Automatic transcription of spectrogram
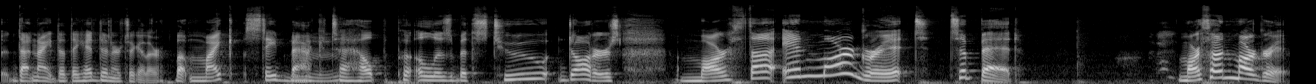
that night that they had dinner together, but Mike stayed back mm-hmm. to help put Elizabeth's two daughters, Martha and Margaret, to bed. Martha and Margaret,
